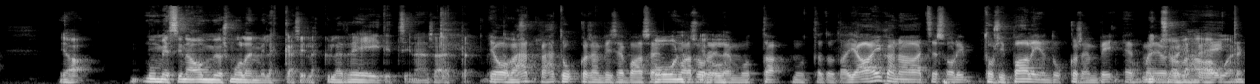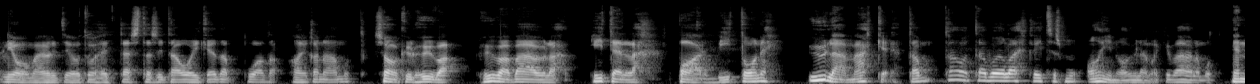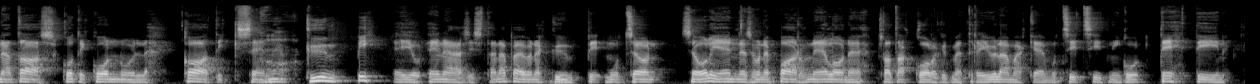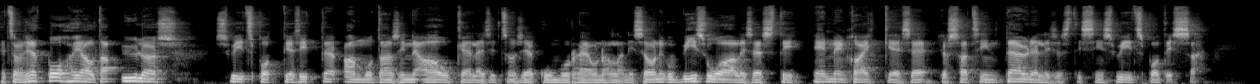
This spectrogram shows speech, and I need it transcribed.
Ja mun mielestä siinä on myös molemmille käsille kyllä reitit sinänsä. Että, joo, että vähän, vähän tukkosempi se vase, On, vasurille, joo. mutta, mutta tota, ja aikanaan itse asiassa oli tosi paljon tukkosempi. että mä nyt se on vähän heittää, auennut. Joo, mä yritin joutua heittämään sitä, sitä oikeaa puolta aikanaan, mutta se on kyllä hyvä, hyvä väylä. Itellä par vitone ylämäkeä. Tämä, tämä, tämä voi olla ehkä itse asiassa mun ainoa ylämäkiväylä, mutta mennään taas kotikonnuille. Kaatiksen Mm. kymppi, ei ole enää siis tänä päivänä kymppi, mutta se, on, se oli ennen semmoinen par nelonen, 130 metriä ylämäkeä, mutta sitten siitä niinku tehtiin, että se on sieltä pohjalta ylös, sweet spot ja sitten ammutaan sinne aukeelle ja sitten se on siellä kumurreunalla, niin se on niinku visuaalisesti ennen kaikkea se, jos sä oot siinä täydellisesti siinä sweet spotissa,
